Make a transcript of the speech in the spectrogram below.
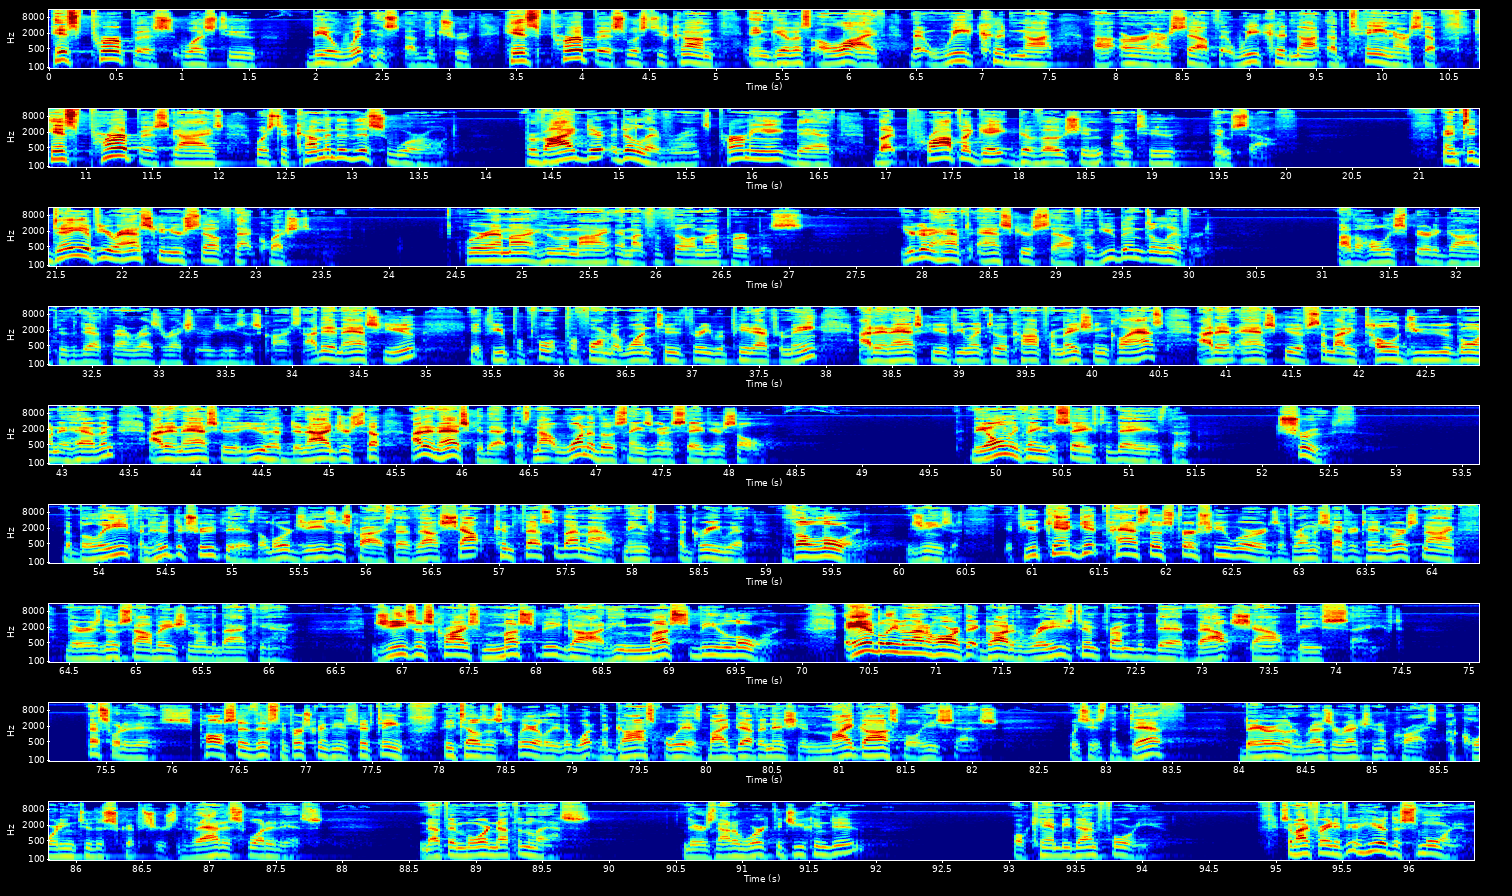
His purpose was to be a witness of the truth. His purpose was to come and give us a life that we could not uh, earn ourselves, that we could not obtain ourselves. His purpose, guys, was to come into this world, provide de- deliverance, permeate death, but propagate devotion unto himself. And today, if you're asking yourself that question, where am I? Who am I? Am I fulfilling my purpose? You're going to have to ask yourself have you been delivered by the Holy Spirit of God through the death, burial, and resurrection of Jesus Christ? I didn't ask you if you performed a one, two, three, repeat after me. I didn't ask you if you went to a confirmation class. I didn't ask you if somebody told you you're going to heaven. I didn't ask you that you have denied yourself. I didn't ask you that because not one of those things are going to save your soul. The only thing that saves today is the truth the belief and who the truth is, the Lord Jesus Christ, that thou shalt confess with thy mouth means agree with the Lord Jesus. If you can't get past those first few words of Romans chapter 10, verse 9, there is no salvation on the back end. Jesus Christ must be God, He must be Lord. And believe in thine heart that God hath raised him from the dead, thou shalt be saved. That's what it is. Paul says this in 1 Corinthians 15. He tells us clearly that what the gospel is by definition. My gospel, he says, which is the death, burial, and resurrection of Christ according to the Scriptures. That is what it is. Nothing more, nothing less. There's not a work that you can do or can be done for you. So, my friend, if you're here this morning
